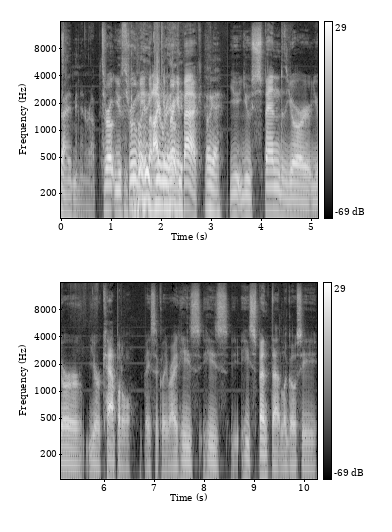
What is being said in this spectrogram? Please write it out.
I didn't mean to interrupt. throw you threw me, but I can bring it back. Okay. You you spend your your your capital basically, right? He's he's he spent that Lugosi.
